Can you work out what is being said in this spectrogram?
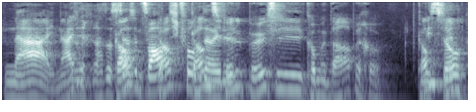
Nein, nein, ich habe das ganz, sehr sympathisch ganz, gefunden. ganz viele böse Kommentare bekommen. Ganz Wieso? Viel.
